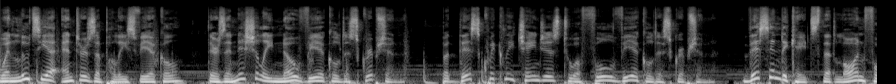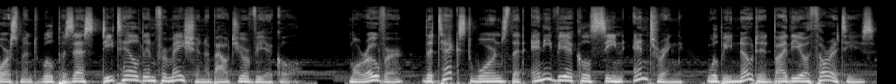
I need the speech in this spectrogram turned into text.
When Lucia enters a police vehicle, there's initially no vehicle description, but this quickly changes to a full vehicle description. This indicates that law enforcement will possess detailed information about your vehicle. Moreover, the text warns that any vehicle seen entering will be noted by the authorities.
